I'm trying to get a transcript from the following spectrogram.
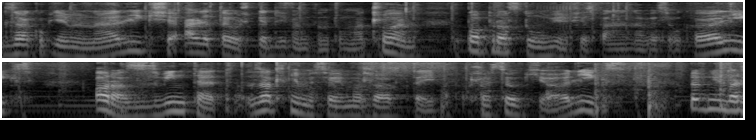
zakupiłem na Elixie, ale to już kiedyś Wam tłumaczyłem. Po prostu mówiłem się z Panem na wysyłkę Elix oraz z Vinted. Zaczniemy sobie może od tej przesyłki o Elix. Pewnie was,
